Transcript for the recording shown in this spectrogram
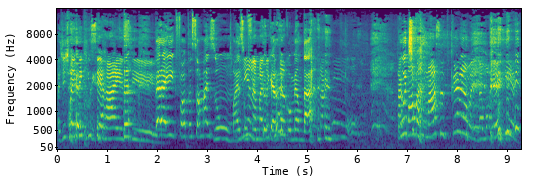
A gente vai ter que encerrar esse. Peraí, que falta só mais um. Mais Menina, um filme que eu quero tá, recomendar. Tá com. Tá Última... com uma fumaça do caramba, a gente vai morrer aqui.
